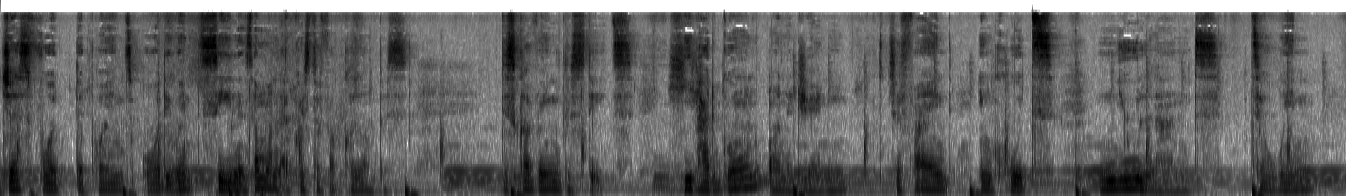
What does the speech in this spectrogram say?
just for the point, or they went sailing. Someone like Christopher Columbus discovering the States. He had gone on a journey to find, in quotes, new lands to win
